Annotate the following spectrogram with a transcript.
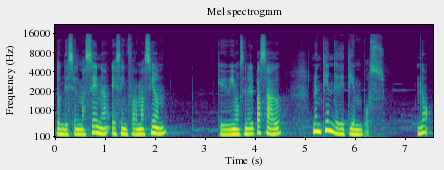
donde se almacena esa información que vivimos en el pasado, no entiende de tiempos, no,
